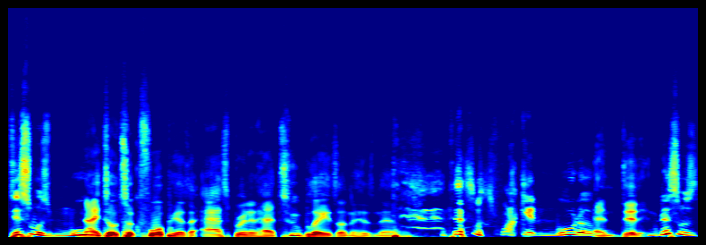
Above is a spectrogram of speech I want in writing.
this was moved. Naito took four pairs of aspirin and had two blades under his nails this was fucking Muta. and did it. this was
